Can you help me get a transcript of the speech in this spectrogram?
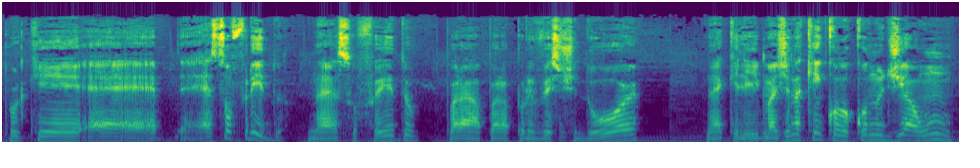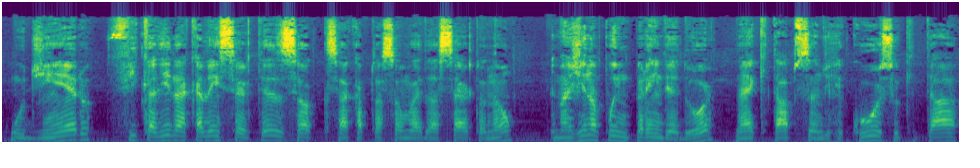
porque é, é sofrido, né? É sofrido para o investidor, né? Que ele imagina quem colocou no dia 1 o dinheiro, fica ali naquela incerteza se a, se a captação vai dar certo ou não. Imagina para o empreendedor, né, que está precisando de recurso, que está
